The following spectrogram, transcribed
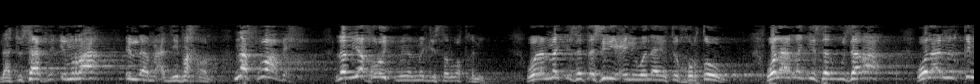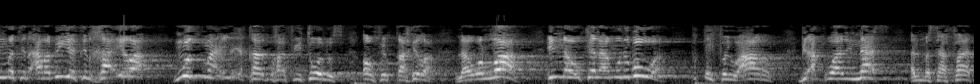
لا تسافر امرأة إلا مع ذي محرم نص واضح. لم يخرج من المجلس الوطني ولا المجلس التشريعي لولاية الخرطوم ولا مجلس الوزراء ولا من قمة عربية خائرة مزمع انعقادها في تونس أو في القاهرة. لا والله إنه كلام نبوة. فكيف يعارض بأقوال الناس المسافات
